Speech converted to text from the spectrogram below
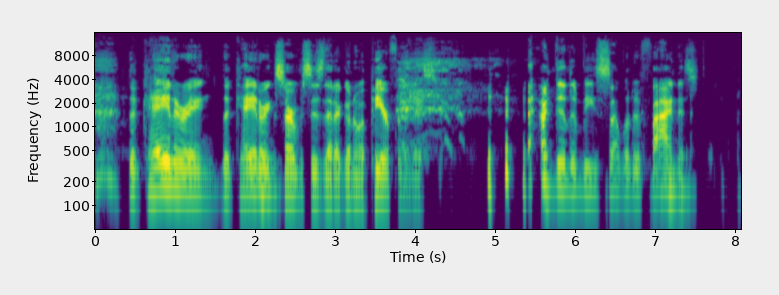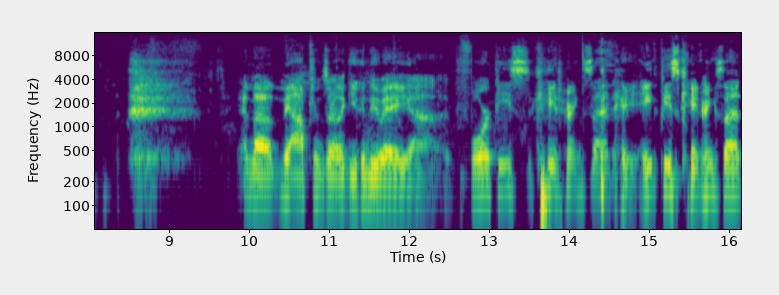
the catering, the catering, services that are going to appear from this are going to be some of the finest. And uh, the options are like you can do a uh, four piece catering set, a eight piece catering set.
